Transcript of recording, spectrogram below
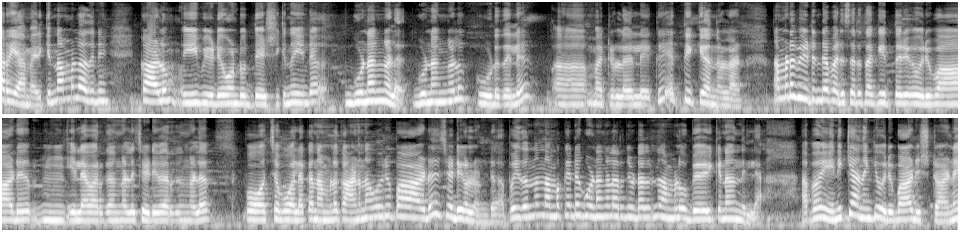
അറിയാമായിരിക്കും. നമ്മൾ അതിനേക്കാളും ഈ വീഡിയോ കൊണ്ട് ഉദ്ദേശിക്കുന്നത് ഇതിന്റെ ഗുണങ്ങൾ ഗുണങ്ങൾ കൂടുതൽ മറ്റുള്ളവരിലേക്ക് എത്തിക്കുക എന്നുള്ളതാണ്. നമ്മുടെ വീടിന്റെ പരിസരത്തൊക്കെ ഇത്തരം ഒരുപാട് ഇലവർഗങ്ങൾ ചെടിവർഗങ്ങൾ പോച്ച പോലൊക്കെ നമ്മൾ കാണുന്ന ഒരുപാട് ചെടികളുണ്ട്. അപ്പോൾ ഇതൊന്നും നമുക്ക് എന്റെ ഗുണങ്ങൾ അറിഞ്ഞുകൊണ്ട് അതുകൊണ്ട് നമ്മൾ ഉപയോഗിക്കണമെന്നില്ല. അപ്പോൾ എനിക്കാണെങ്കിൽ ഒരുപാട് ഇഷ്ടമാണ്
